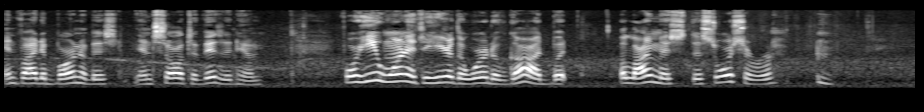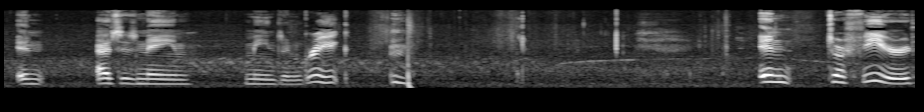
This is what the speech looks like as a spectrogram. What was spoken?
invited Barnabas and Saul to visit him, for he wanted to hear the word of God, but Elymas the sorcerer, and as his name means in Greek, in interfered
